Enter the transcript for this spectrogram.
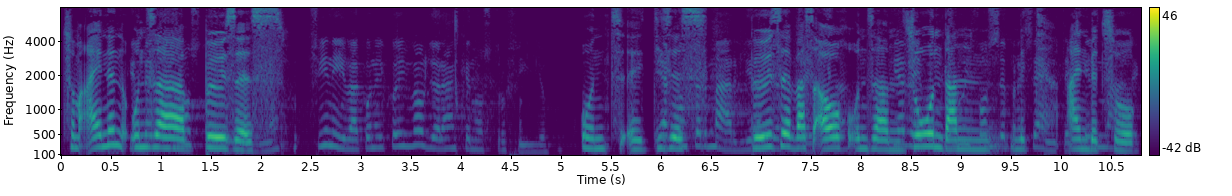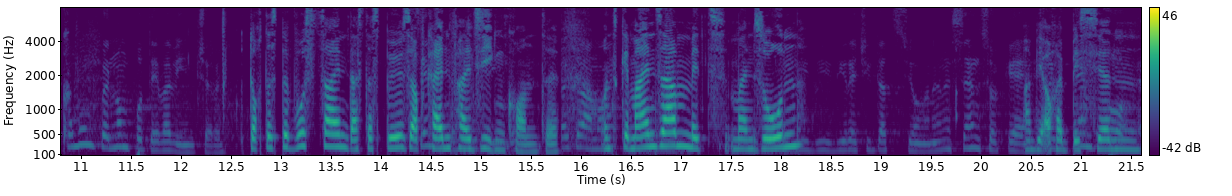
Zum einen unser Böses und äh, dieses Böse, was auch unseren Sohn dann mit einbezog. Doch das Bewusstsein, dass das Böse auf keinen Fall siegen konnte. Und gemeinsam mit meinem Sohn haben wir auch ein bisschen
